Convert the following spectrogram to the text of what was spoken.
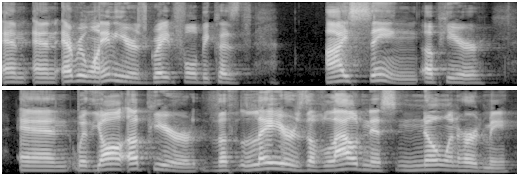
And, and everyone in here is grateful because I sing up here and with y'all up here, the layers of loudness, no one heard me.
